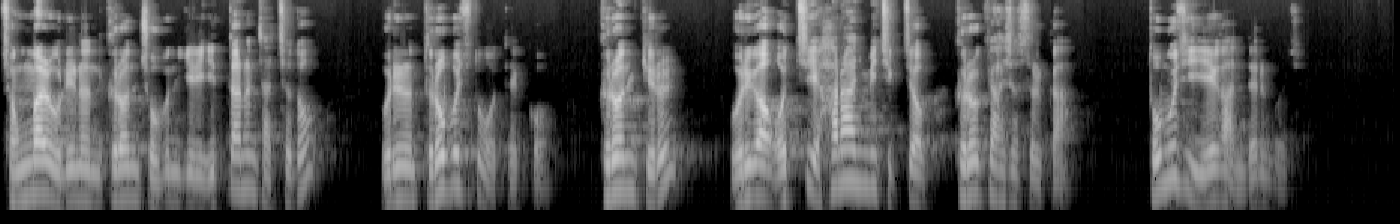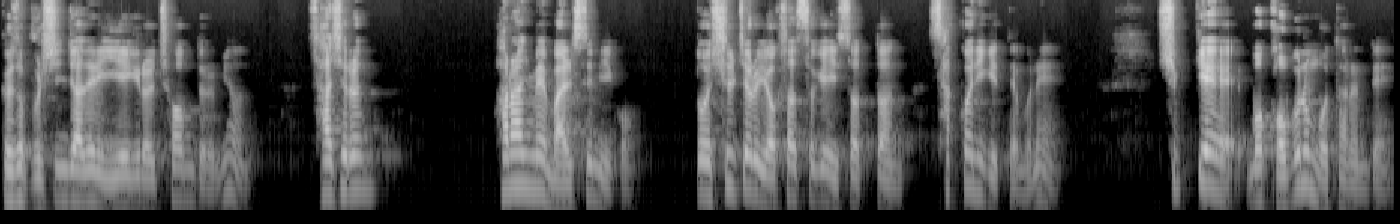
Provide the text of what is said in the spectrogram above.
정말 우리는 그런 좁은 길이 있다는 자체도 우리는 들어보지도 못했고 그런 길을 우리가 어찌 하나님이 직접 그렇게 하셨을까? 도무지 이해가 안 되는 거죠. 그래서 불신자들이 이 얘기를 처음 들으면 사실은 하나님의 말씀이고 또 실제로 역사 속에 있었던 사건이기 때문에 쉽게 뭐 거부는 못 하는데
